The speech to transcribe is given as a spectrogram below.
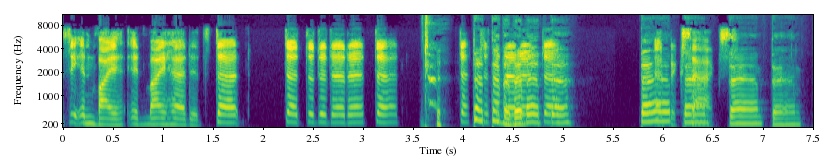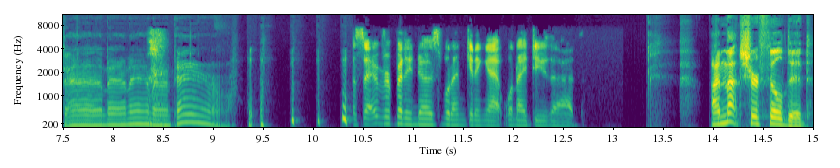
See, in my in my head, it's da da da da da da da. da, Da, da, da, da, Epic sax. So everybody knows what I'm getting at when I do that. I'm not sure Phil did.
